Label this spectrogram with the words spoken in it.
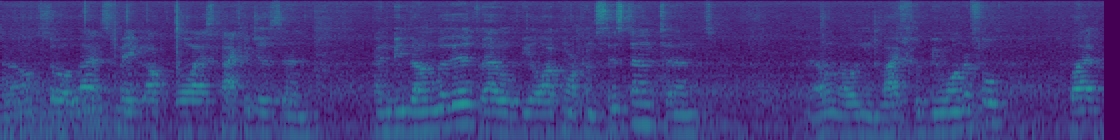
You know, so let's make up OS packages and and be done with it. That will be a lot more consistent, and you know, life would be wonderful. But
